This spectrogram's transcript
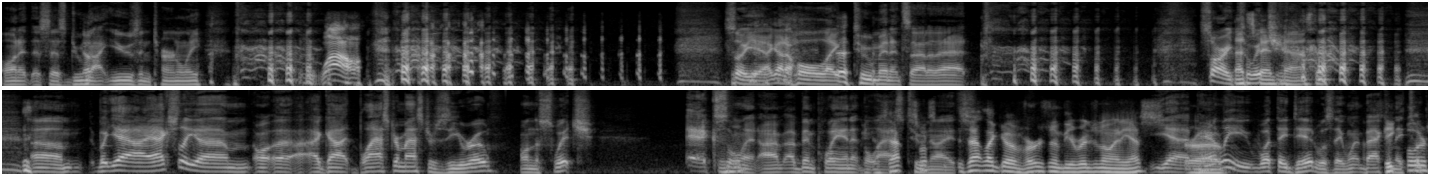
on it that says "Do not use internally." Wow. So yeah, I got a whole like two minutes out of that. Sorry, That's Twitch. fantastic. um, but yeah, I actually um, uh, I got Blaster Master Zero on the Switch. Excellent. I've, I've been playing it the Is last two to- nights. Is that like a version of the original NES? yeah, apparently what they did was they went back and they took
